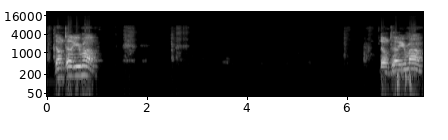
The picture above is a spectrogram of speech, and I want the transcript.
Don't tell your mom. Don't tell your mom.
